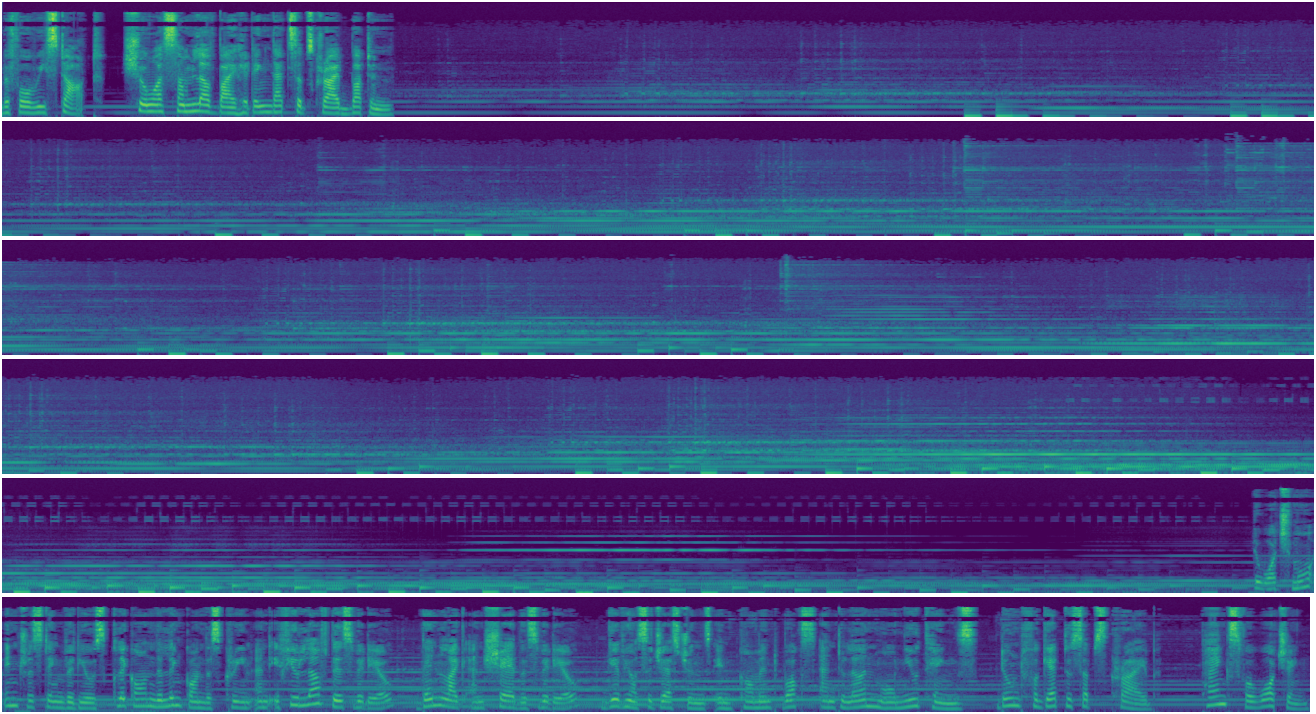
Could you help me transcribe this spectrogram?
Before we start, show us some love by hitting that subscribe button. To watch more interesting videos click on the link on the screen and if you love this video, then like and share this video, give your suggestions in comment box and to learn more new things, don't forget to subscribe. Thanks for watching.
